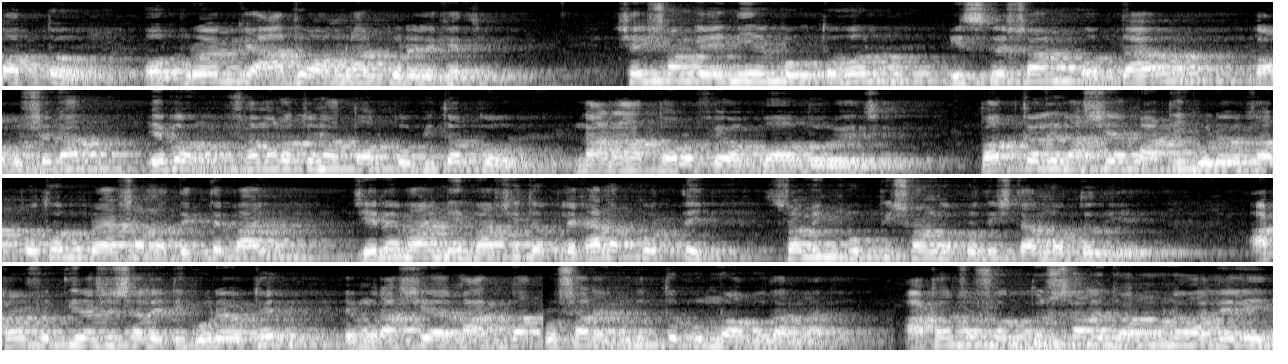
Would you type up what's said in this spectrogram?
তত্ত্ব ও প্রয়োগকে আজও অম্লান করে রেখেছে। সেই সঙ্গে এ নিয়ে কৌতূহল, বিশ্লেষণ, অধ্যয়ন, গবেষণা এবং সমালোচনা, তর্ক, বিতর্ক নানা তরফে অব্যাহত রয়েছে। তৎকালীন রাশিয়া পার্টি গড়ে ওঠার প্রথম প্রয়াস আমরা দেখতে পাই জেনেভায় নির্বাসিত প্লেখানাপ কর্তৃক শ্রমিক মুক্তি সংঘ প্রতিষ্ঠার মধ্য দিয়ে। আঠারোশো তিরাশি সালে এটি গড়ে ওঠে এবং রাশিয়ার মার্কবাদ প্রসারে গুরুত্বপূর্ণ অবদান রাখে। আঠারোশো সত্তর সালে জন্ম নেওয়া লেলিন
